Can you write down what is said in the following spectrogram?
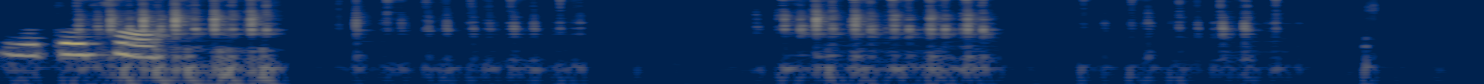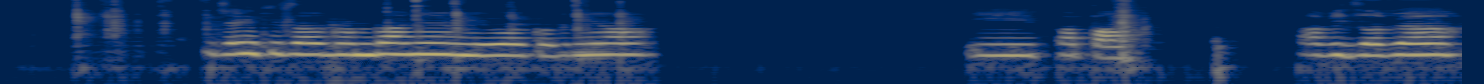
No to co? Dzięki za oglądanie, miłego dnia i papa. Pa. A widzowie,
